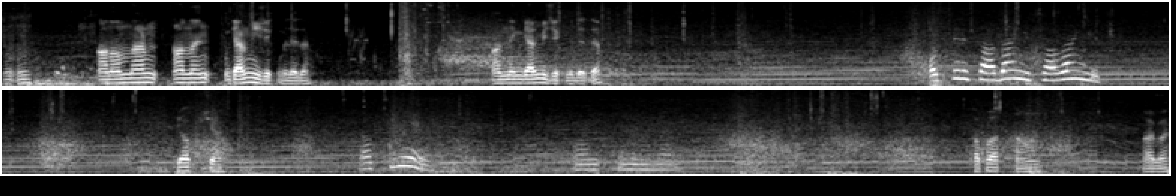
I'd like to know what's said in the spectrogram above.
Hı hı. Anamlar annen gelmeyecek mi dedi. Annen gelmeyecek mi dedi. Otteri sağdan git sağdan git. Yok ya. Otteri. Anasının Kapat tamam. Bay bay.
